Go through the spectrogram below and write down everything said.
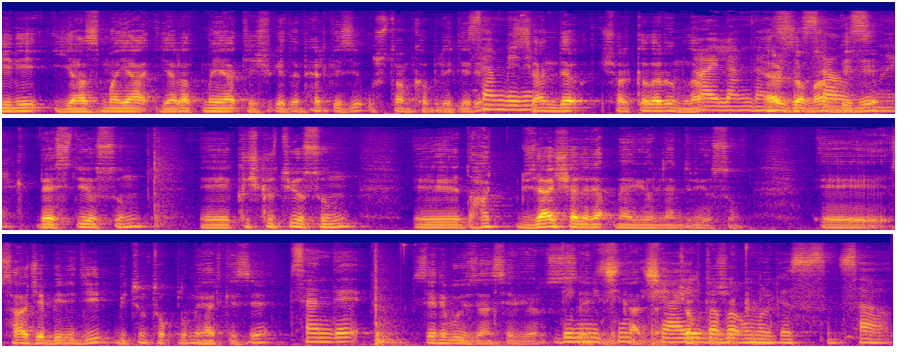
beni yazmaya, yaratmaya teşvik eden herkesi ustam kabul ederim. Sen benim de şarkılarınla her zaman olsun beni Ayak. besliyorsun, e, kışkırtıyorsun, e, daha güzel şeyler yapmaya yönlendiriyorsun. E, sadece beni değil, bütün toplumu, herkesi. Sen de Seni bu yüzden seviyoruz. benim için kalben. şair Çok baba omurgasısın. Sağ ol.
